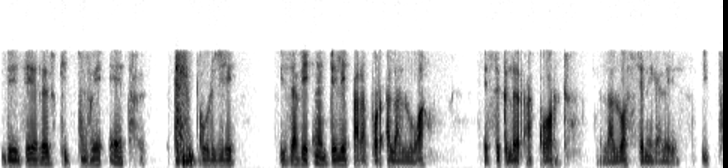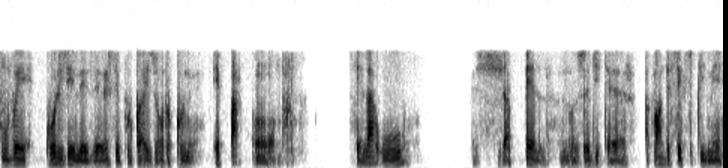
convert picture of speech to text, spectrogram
des erreurs qui pouvaient être corrigées. Ils avaient un délai par rapport à la loi et ce que leur accorde la loi sénégalaise. Ils pouvaient corriger les erreurs, c'est pourquoi ils ont reconnu. Et par contre, c'est là où j'appelle nos auditeurs, avant de s'exprimer,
